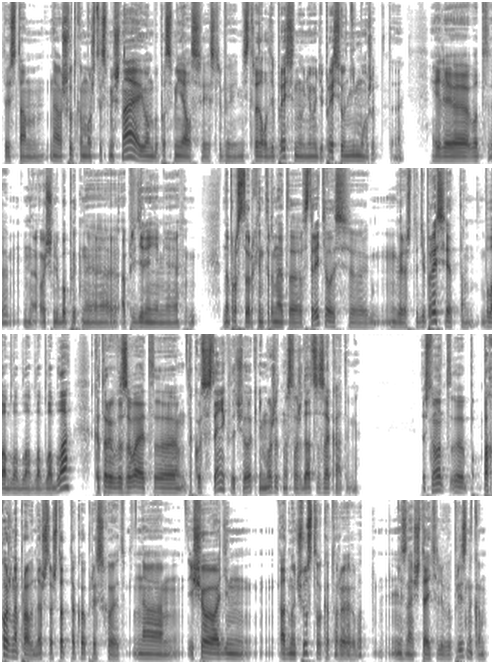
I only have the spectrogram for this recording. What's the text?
то есть там э, шутка может и смешная, и он бы посмеялся, если бы не страдал депрессией, но у него депрессия, он не может. Да? Или вот э, очень любопытное определение мне на просторах интернета встретилось. Э, говорят, что депрессия — это там бла-бла-бла-бла-бла-бла, которая вызывает такое состояние, когда человек не может наслаждаться закатами. То есть, ну вот, э, похоже на правду, да, что что-то такое происходит. Еще один, одно чувство, которое, вот, не знаю, считаете ли вы признаком,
